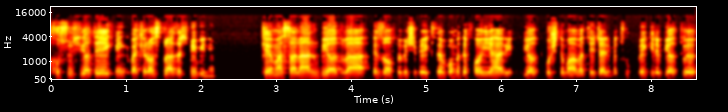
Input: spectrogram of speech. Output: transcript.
خصوصیات یک وینگ بک راست رو ازش می‌بینیم. که مثلا بیاد و اضافه بشه به یک سوم دفاعی حریف بیاد پشت محوطه جریمه توپ بگیره بیاد تو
